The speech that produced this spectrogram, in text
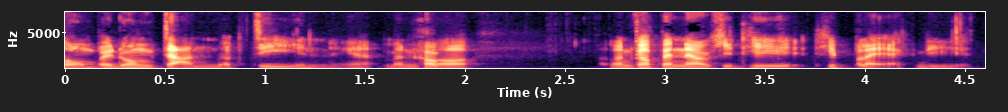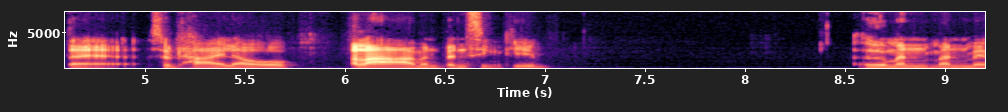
ส่งไปดวงจันทร์แบบจีนอย่างเงี้ยมันครับก็มันก็เป็นแนวคิดที่ที่แปลกดี แต่สุดท้ายแล้วปลามันเป็นสิ่งที่ เออมันมันไม่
